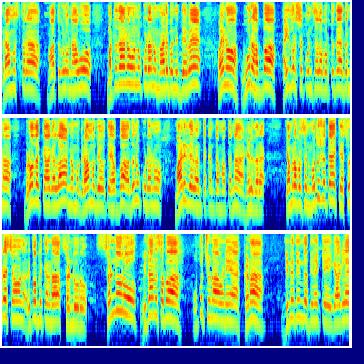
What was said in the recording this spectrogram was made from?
ಗ್ರಾಮಸ್ಥರ ಮಾತುಗಳು ನಾವು ಮತದಾನವನ್ನು ಕೂಡ ಮಾಡಿ ಬಂದಿದ್ದೇವೆ. ಏನು ಊರ ಹಬ್ಬ ಐದು ವರ್ಷಕ್ಕೊಂದ್ಸಲ ಬರ್ತದೆ ಅದನ್ನ ಬಿಡೋದಕ್ಕಾಗಲ್ಲ. ನಮ್ಮ ಗ್ರಾಮ ದೇವತೆ ಹಬ್ಬ ಅದನ್ನು ಕೂಡ ಮಾಡಿದ್ದೇವೆ ಅಂತಕ್ಕಂಥ ಮಾತನ್ನ ಹೇಳಿದ್ದಾರೆ. ಕ್ಯಾಮ್ರಾ ಪರ್ಸನ್ ಮಧು ಜೊತೆ ಕೆ ಸುರೇಶ್ ಚೌಹಾಣ್ ರಿಪಬ್ಲಿಕ್ ಕನ್ನಡ ಸಂಡೂರು. ಸಂಡೂರು ವಿಧಾನಸಭಾ ಉಪಚುನಾವಣೆಯ ಕಣ ದಿನದಿಂದ ದಿನಕ್ಕೆ ಈಗಾಗಲೇ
